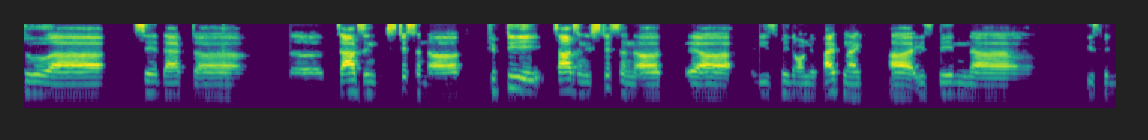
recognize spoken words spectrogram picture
to say that the charging station, 50 charging station is been on a pipeline, is been is been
